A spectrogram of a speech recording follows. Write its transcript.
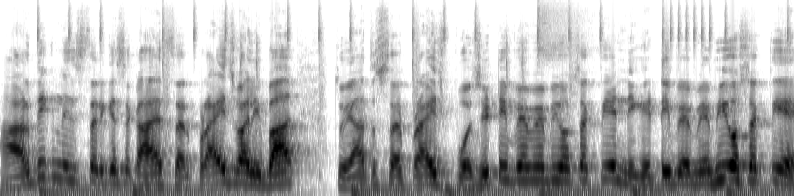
हार्दिक ने जिस तरीके से कहा है सरप्राइज़ वाली बात तो या तो सरप्राइज़ पॉजिटिव वे में भी हो सकती है निगेटिव वे में भी हो सकती है।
